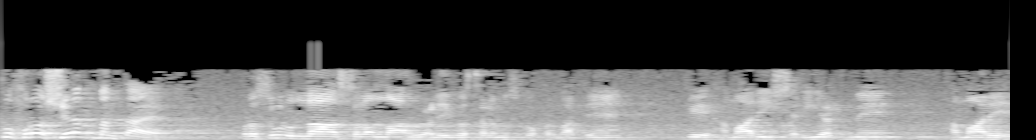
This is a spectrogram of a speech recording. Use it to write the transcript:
کفر و شرک بنتا ہے۔ رسول اللہ صلی اللہ علیہ وسلم اس کو فرماتے ہیں کہ ہماری شریعت میں، ہمارے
